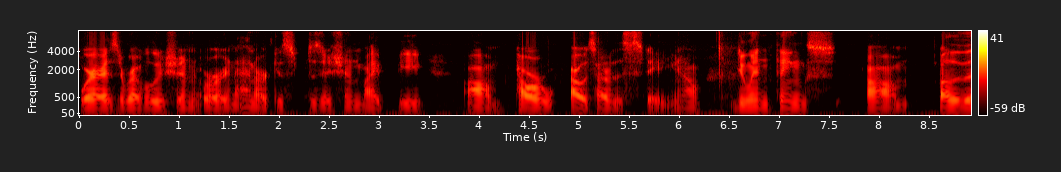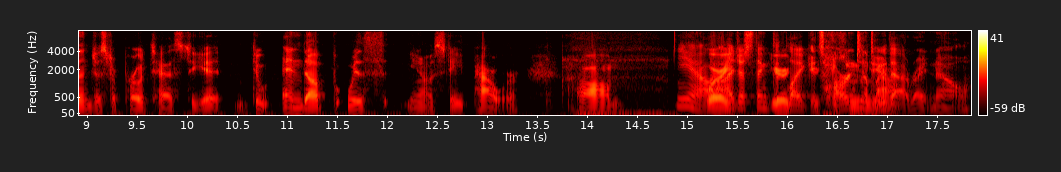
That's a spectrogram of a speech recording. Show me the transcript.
whereas a revolution or an anarchist position might be um, power outside of the state. You know, doing things um, other than just a protest to get to end up with you know state power. Um, Yeah, I just think that like it's hard to do out. that right now.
